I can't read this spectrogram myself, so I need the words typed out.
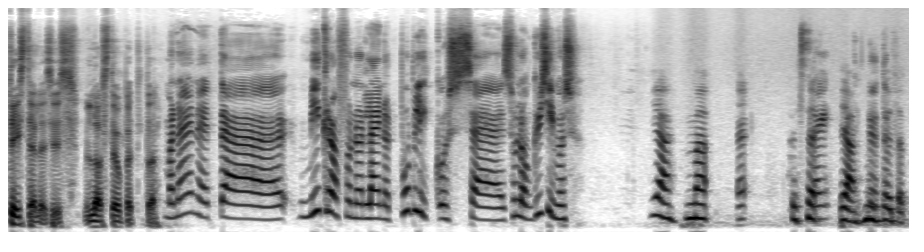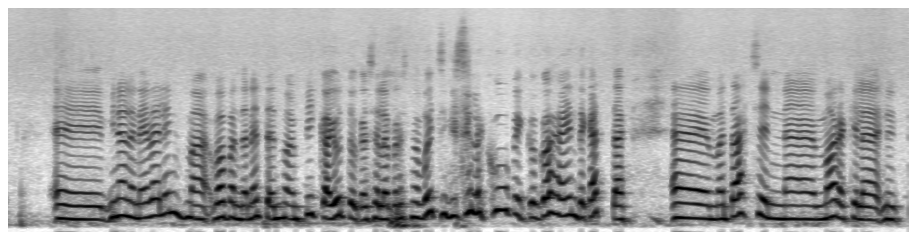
teistele siis lasta õpetada. ma näen, et äh, mikrofon on läinud publikusse, sul on küsimus? Ja ma, äh, kas see, ja nüüd töötab mina olen Evelin, ma vabandan ette, et ma olen pika jutuga, sellepärast ma võtsingi selle kuubiku kohe enda kätte. ma tahtsin äh, Marekile nüüd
